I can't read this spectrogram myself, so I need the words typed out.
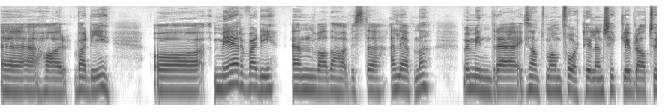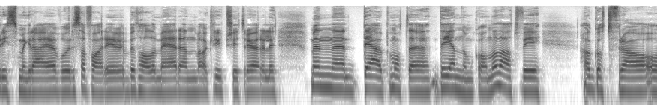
eh, har verdi og mer verdi enn hva det har hvis det er levende. Med mindre sant, man får til en skikkelig bra turismegreie hvor safari betaler mer enn hva krypskytere gjør. Eller, men eh, det er jo på en måte det gjennomgående, da, at vi har gått fra å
